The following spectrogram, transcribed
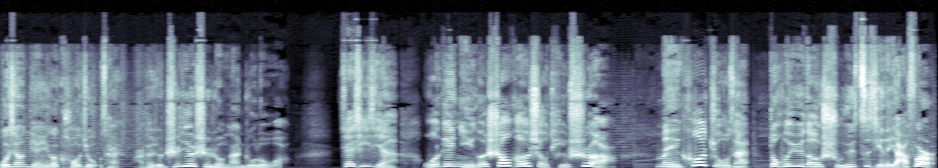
我想点一个烤韭菜啊，他就直接伸手拦住了我。佳琪姐，我给你一个烧烤小提示啊，每颗韭菜都会遇到属于自己的牙缝儿。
